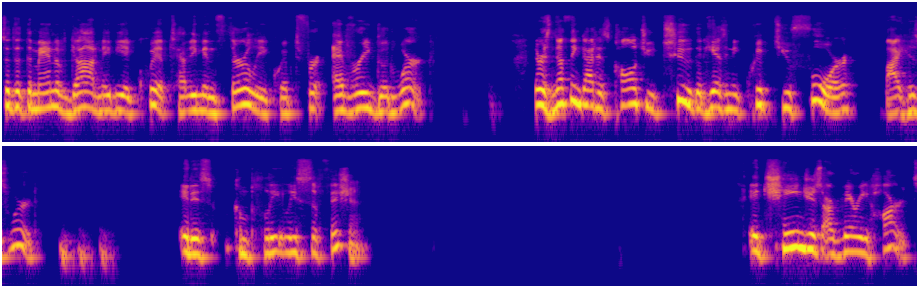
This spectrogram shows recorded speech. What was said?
so that the man of God may be equipped, having been thoroughly equipped for every good work. There is nothing God has called you to that he hasn't equipped you for by his word. It is completely sufficient. It changes our very heart.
